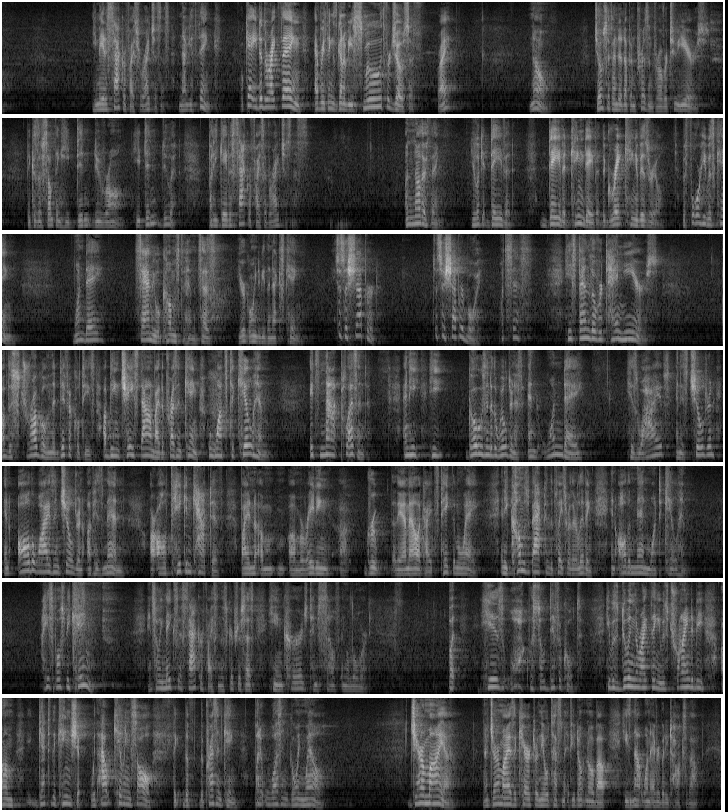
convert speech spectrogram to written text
He made a sacrifice for righteousness. Now you think, okay, he did the right thing. Everything's going to be smooth for Joseph, right? No. Joseph ended up in prison for over two years because of something he didn't do wrong. He didn't do it, but he gave a sacrifice of righteousness. Another thing, you look at David. David, King David, the great king of Israel, before he was king, one day Samuel comes to him and says, You're going to be the next king. He's just a shepherd, just a shepherd boy. What's this? He spends over 10 years of the struggle and the difficulties of being chased down by the present king who wants to kill him. It's not pleasant. And he, he goes into the wilderness, and one day, his wives and his children and all the wives and children of his men are all taken captive by a, a, a marauding uh, group, the Amalekites, take them away. And he comes back to the place where they're living, and all the men want to kill him. He's supposed to be king. And so he makes this sacrifice, and the scripture says he encouraged himself in the Lord. But his walk was so difficult. He was doing the right thing. He was trying to be, um, get to the kingship without killing Saul, the, the, the present king, but it wasn't going well. Jeremiah. Now, Jeremiah is a character in the Old Testament, if you don't know about, he's not one everybody talks about.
